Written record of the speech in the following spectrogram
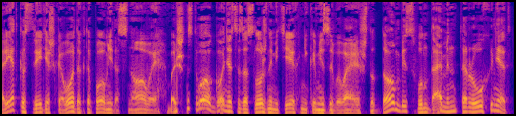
Редко встретишь кого-то, кто помнит основы. Большинство гонятся за сложными техниками, забывая, что дом без фундамента рухнет».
